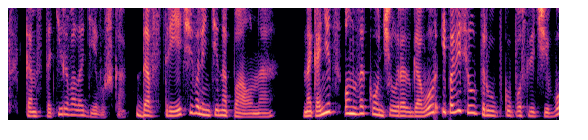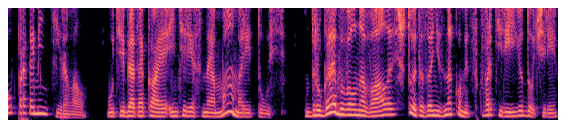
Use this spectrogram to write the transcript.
– констатировала девушка. «До встречи, Валентина Павловна!» Наконец он закончил разговор и повесил трубку, после чего прокомментировал. «У тебя такая интересная мама, Ритусь. Другая бы волновалась, что это за незнакомец в квартире ее дочери.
